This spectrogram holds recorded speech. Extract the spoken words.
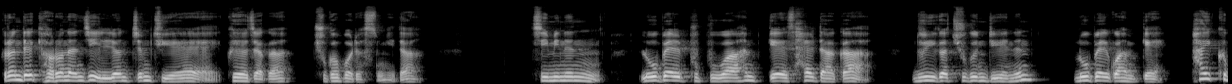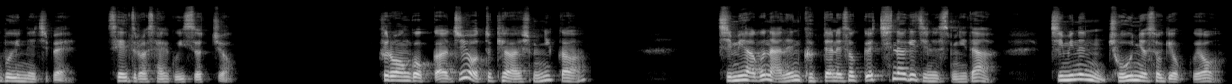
그런데 결혼한 지 1년쯤 뒤에 그 여자가 죽어버렸습니다. 지미는 로벨 부부와 함께 살다가 누이가 죽은 뒤에는 로벨과 함께 파이크 부인의 집에 새들어 살고 있었죠. 그런 것까지 어떻게 아십니까? 지미하고 나는 극단에서 꽤 친하게 지냈습니다. 지미는 좋은 녀석이었고요.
